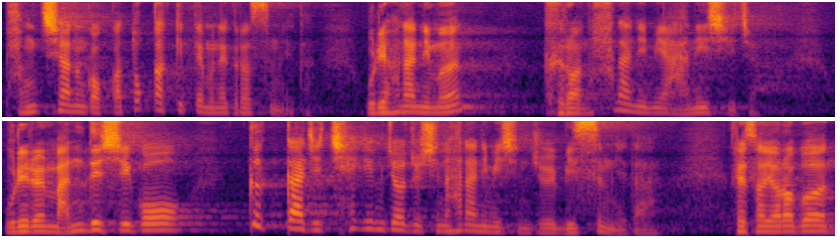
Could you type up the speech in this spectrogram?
방치하는 것과 똑같기 때문에 그렇습니다. 우리 하나님은 그런 하나님이 아니시죠. 우리를 만드시고 끝까지 책임져 주신 하나님이신 줄 믿습니다. 그래서 여러분,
